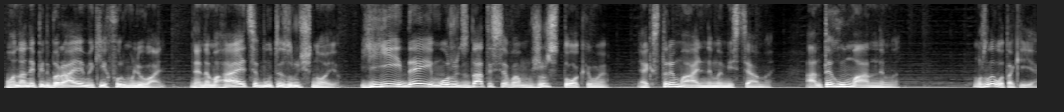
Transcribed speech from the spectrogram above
Вона не підбирає м'яких формулювань, не намагається бути зручною. Її ідеї можуть здатися вам жорстокими, екстремальними місцями, антигуманними. Можливо, так і є.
